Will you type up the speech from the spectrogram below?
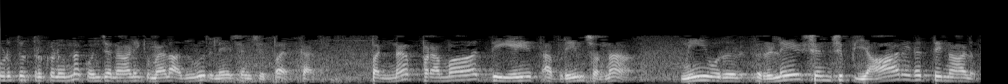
கொடுத்துட்டு இருக்கணும்னா கொஞ்ச நாளைக்கு மேல அதுவும் ரிலேஷன்ஷிப்பா இருக்காது. பண்ண பிரமாதியே அப்படின்னு சொன்னா நீ ஒரு ரிலேஷன்ஷிப் யாரிடத்தினாலும்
